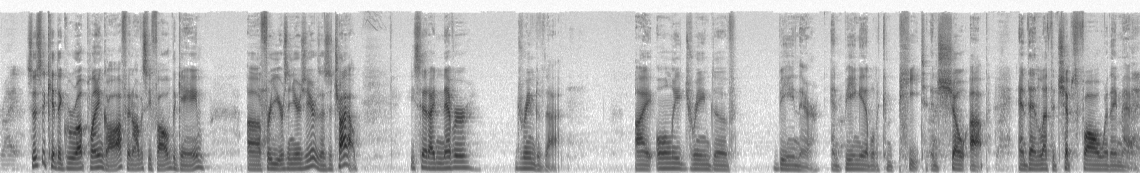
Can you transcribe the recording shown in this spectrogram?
right. So this is a kid that grew up playing golf and obviously followed the game uh, for years and years and years as a child. He said, I never dreamed of that. I only dreamed of being there and being able to compete and show up and then let the chips fall where they may.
